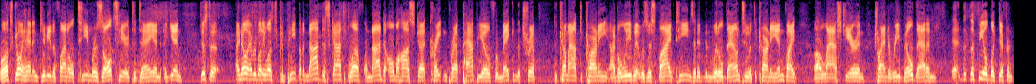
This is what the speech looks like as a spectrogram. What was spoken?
Well, let's go ahead and give you the final team results here today. And again, just a I know everybody wants to compete, but a nod to Scottsbluff, a nod to Omaha Skutt, Creighton Prep, Papio for making the trip to come out to Kearney. I believe it was just five teams that had been whittled down to at the Kearney Invite uh, last year, and trying to rebuild that. And uh, the, the field looked different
